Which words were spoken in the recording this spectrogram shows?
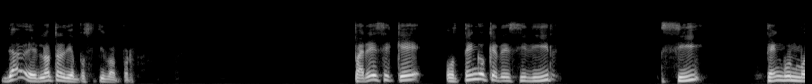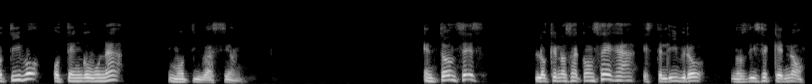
Ya, la otra diapositiva, por favor. Parece que o tengo que decidir si tengo un motivo o tengo una motivación. Entonces, lo que nos aconseja este libro nos dice que no,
